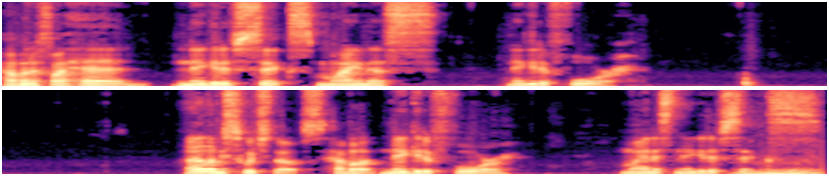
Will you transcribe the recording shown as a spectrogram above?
how about if I had negative 6 minus negative 4? Uh, let me switch those. How about negative 4 minus negative 6?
